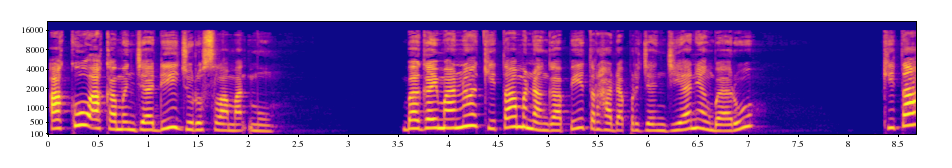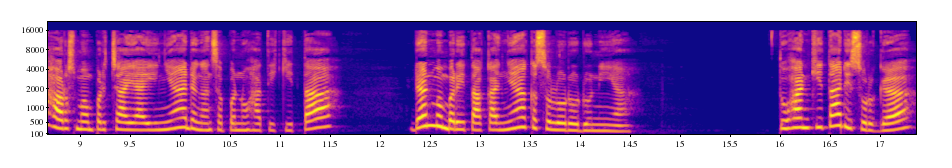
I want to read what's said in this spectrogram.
Aku akan menjadi juru selamatmu. Bagaimana kita menanggapi terhadap perjanjian yang baru? Kita harus mempercayainya dengan sepenuh hati kita dan memberitakannya ke seluruh dunia. Tuhan kita di surga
